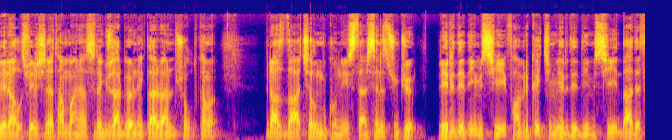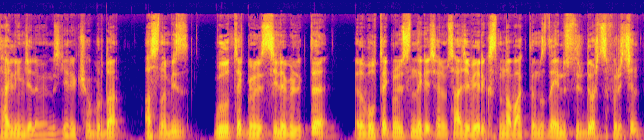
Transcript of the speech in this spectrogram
veri alışverişine tam manasıyla güzel bir örnekler vermiş olduk ama biraz daha açalım bu konuyu isterseniz. Çünkü veri dediğimiz şeyi, fabrika için veri dediğimiz şeyi daha detaylı incelememiz gerekiyor. Burada aslında biz bulut teknolojisiyle birlikte ya da bulut teknolojisini de geçelim. Sadece veri kısmına baktığımızda Endüstri 4.0 için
